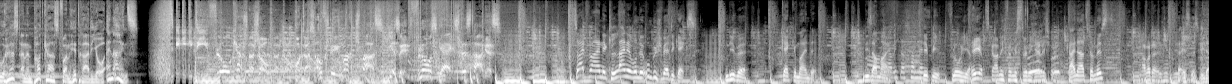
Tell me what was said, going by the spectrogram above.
Du hörst einen Podcast von Hitradio N1. Die, Flo Kerschner Show. Und das Aufstehen macht Spaß. Hier sind Flo's Gags des Tages. Zeit für eine kleine Runde unbeschwerte Gags. Liebe Gag-Gemeinde. Lisa May, Habe ich das vermisst? Dippi, Flo hier. Ich hab's gar nicht vermisst, wenn ich ehrlich bin. Keiner hat's vermisst, Aber da ist es da wieder. ist es wieder.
